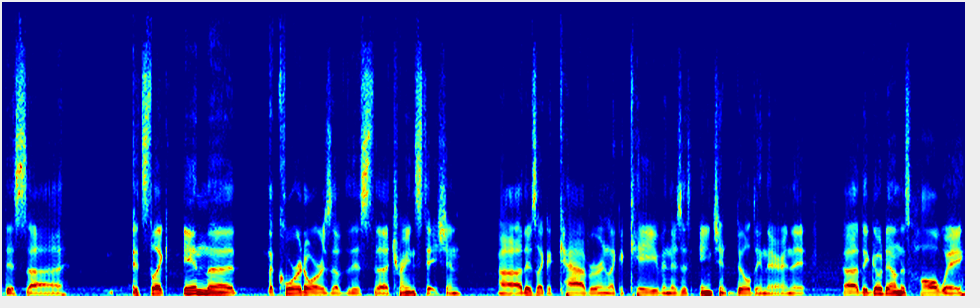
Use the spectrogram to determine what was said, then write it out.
this uh it's like in the the corridors of this uh, train station Uh, there's like a cavern, like a cave, and there's this ancient building there. And they uh, they go down this hallway.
